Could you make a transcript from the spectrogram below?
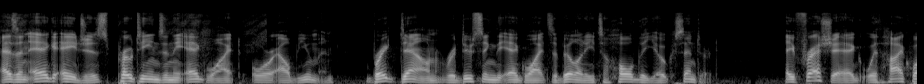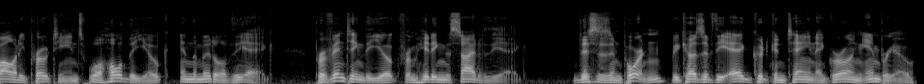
As an egg ages, proteins in the egg white, or albumen, break down, reducing the egg white's ability to hold the yolk centered. A fresh egg with high quality proteins will hold the yolk in the middle of the egg, preventing the yolk from hitting the side of the egg. This is important because if the egg could contain a growing embryo,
